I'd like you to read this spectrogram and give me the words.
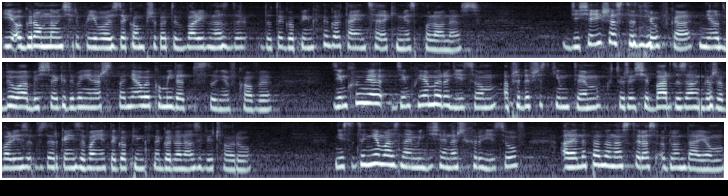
i ogromną cierpliwość, jaką przygotowywali nas do, do tego pięknego tańca, jakim jest Polones. Dzisiejsza studniówka nie odbyłaby się, gdyby nie nasz wspaniały komitet studniówkowy. Dziękujemy, dziękujemy rodzicom, a przede wszystkim tym, którzy się bardzo zaangażowali w zorganizowanie tego pięknego dla nas wieczoru. Niestety nie ma z nami dzisiaj naszych rodziców, ale na pewno nas teraz oglądają,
